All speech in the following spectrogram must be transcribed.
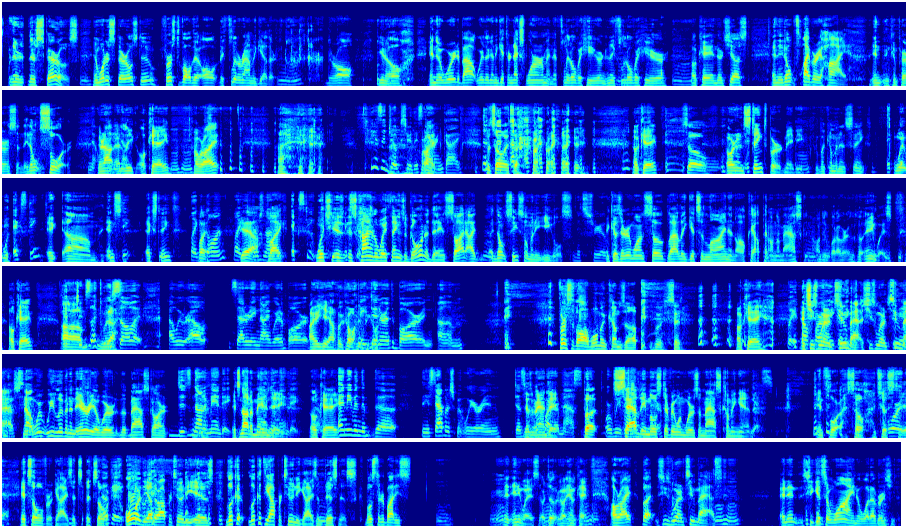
they're they're sparrows, Mm-hmm. and what do sparrows do? First of all, they all they flit around together. Mm-hmm. They're all you know, and they're worried about where they're going to get their next worm, and they flit over here, and then they flit over here. Mm-hmm. Okay, and they're just and they don't fly very high in, in comparison. They don't soar. No, they're not maybe not. illegal. Okay, all right. He is a jokester, this Right. Aaron guy. But so it's a right, right. okay. So or an instinct bird maybe Mm-hmm. become an instinct. Wait, wait, Extinct? um, Extinct? extinct, Like gone? Like yeah, there's not like extinct. which is, is kind of the way things are going today. And so I, I, I don't see so many eagles. That's true. Because everyone so gladly gets in line and okay, I'll put on the mask and I'll do whatever. So anyways, okay. Um, Just like we saw it. Uh, we were out Saturday night. We're at a bar. I- yeah, we're going. ate going. dinner at the bar, and um, First of all, a woman comes up said, "Okay," Wait, and she's far are wearing we two masks. She's wearing two masks. Now we, we live in an area where the masks aren't. it's not a mandate. It's not a There's no mandate. mandate. no. Okay. And even the, the the establishment we are in doesn't, Doesn't require mandate. a mask. But or we sadly, most everyone wears a mask coming in yes. in Florida. So just Florida. it's over, guys. It's it's over. Okay. Or the other opportunity is look at look at the opportunity, guys, Mm. in business. Most everybody's. An- Anyways, or- mm-hmm. okay, mm-hmm. all right. But she's wearing two masks, mm-hmm. and then she gets a wine or whatever, and she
